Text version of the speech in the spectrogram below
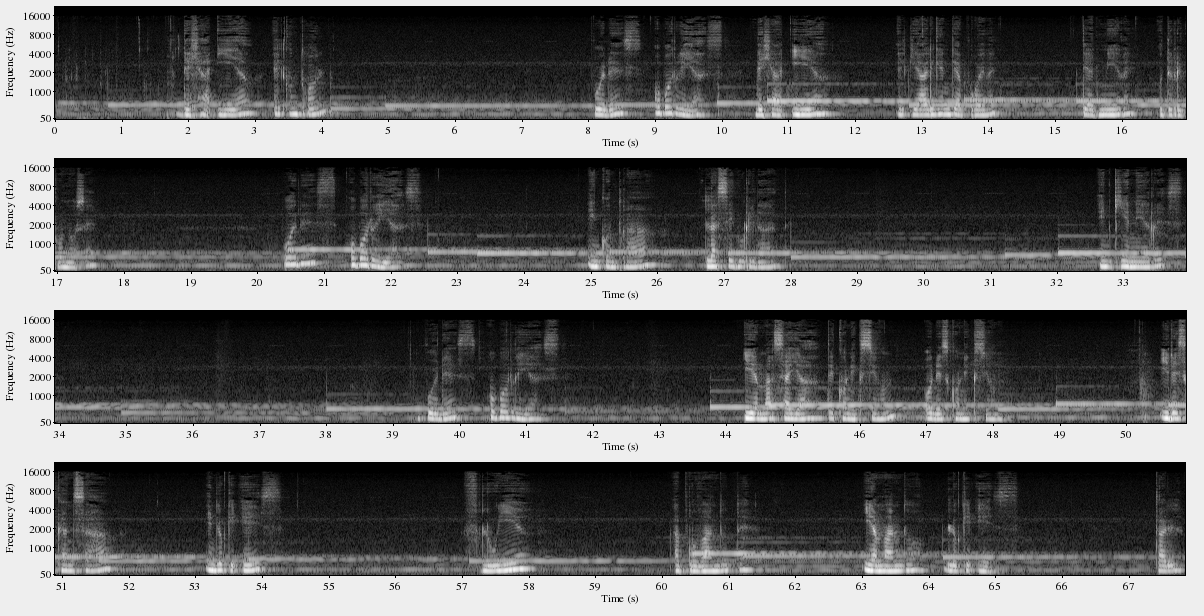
dejar ir el control. Puedes o podrías dejar ir el que alguien te apruebe, te admire o te reconoce. Puedes o podrías encontrar la seguridad en quién eres. Puedes o podrías ir más allá de conexión o desconexión y descansar en lo que es fluir aprobándote y amando lo que es, tal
